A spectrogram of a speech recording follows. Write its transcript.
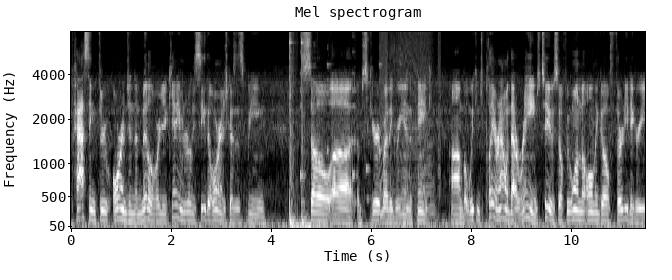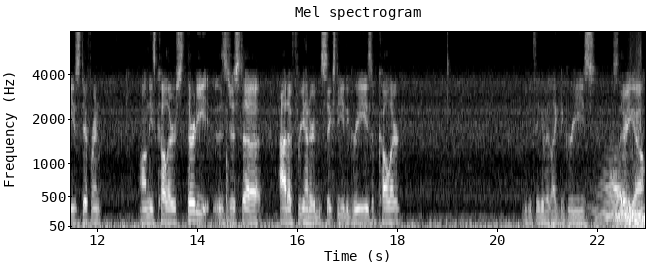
passing through orange in the middle, where you can't even really see the orange because it's being so uh, obscured by the green and the pink. Um, but we can play around with that range too. So if we wanted to only go 30 degrees different on these colors, 30 is just uh, out of 360 degrees of color. You can think of it like degrees. So there you go.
